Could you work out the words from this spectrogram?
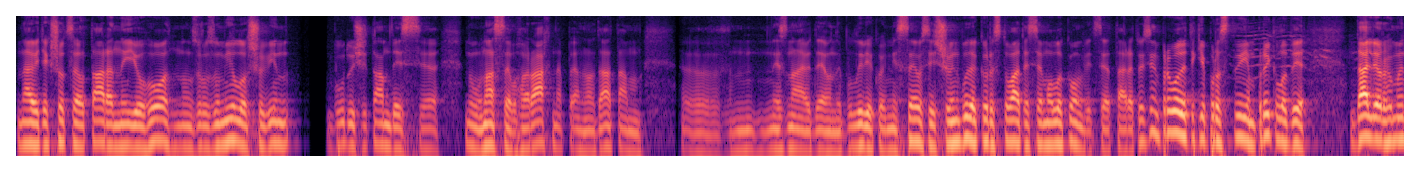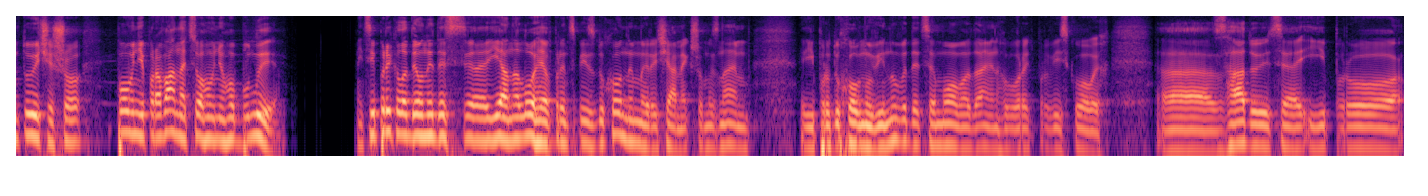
навіть якщо це отара не його, ну зрозуміло, що він, будучи там десь, е, ну у нас це в горах, напевно, да, там е, не знаю, де вони були, в якої місцевості, що він буде користуватися молоком від цієї отари. Тобто він приводить такі прості приклади, далі аргументуючи, що повні права на цього в нього були. І ці приклади, вони десь е, є аналогія, в принципі, з духовними речами. Якщо ми знаємо і про духовну війну ведеться мова, да, він говорить про військових. Е, Згадується і про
